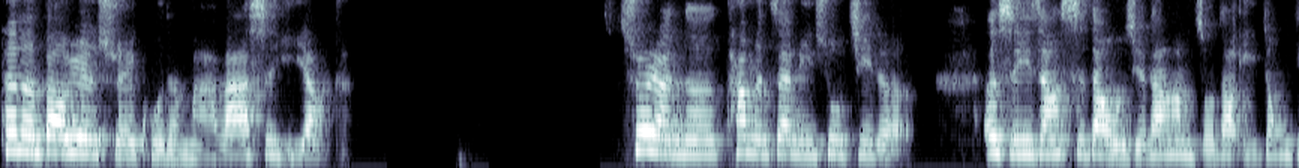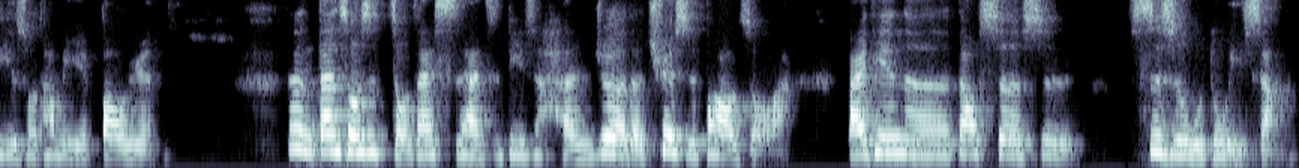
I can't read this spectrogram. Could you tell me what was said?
他们抱怨水苦的马拉是一样的。虽然呢，他们在民数记的二十一章四到五节，当他们走到以东地的时候，他们也抱怨。那但说是走在死海之地，是很热的，确实不好走啊。白天呢，到摄氏四十五度以上。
